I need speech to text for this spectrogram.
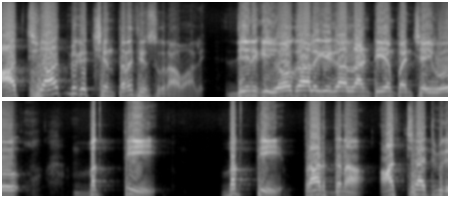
ఆధ్యాత్మిక చింతన తీసుకురావాలి. దీనికి యోగాలు గీగాలు లాంటి ఏం పనిచేయవు భక్తి భక్తి ప్రార్థన ఆధ్యాత్మిక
